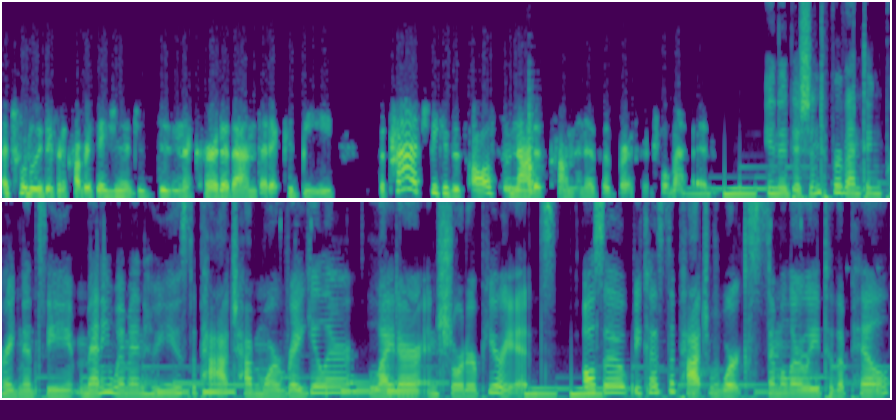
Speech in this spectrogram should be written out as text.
a totally different conversation. It just didn't occur to them that it could be the patch because it's also not as common as a birth control method. In addition to preventing pregnancy, many women who use the patch have more regular, lighter, and shorter periods. Also, because the patch works similarly to the pill,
